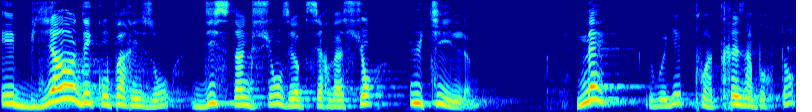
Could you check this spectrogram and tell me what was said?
et bien des comparaisons, distinctions et observations utiles. Mais, vous voyez, point très important,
